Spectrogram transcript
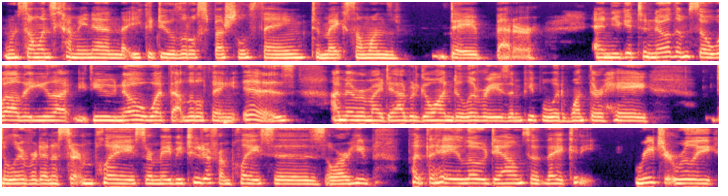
when someone's coming in that you could do a little special thing to make someone's day better. And you get to know them so well that you like, you know what that little thing is. I remember my dad would go on deliveries and people would want their hay delivered in a certain place or maybe two different places, or he'd put the hay low down so they could reach it really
